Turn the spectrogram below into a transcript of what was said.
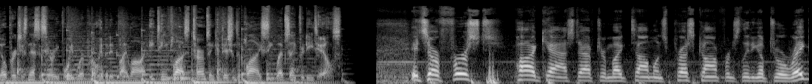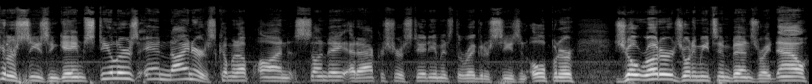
No purchase necessary. Void were prohibited by law. 18 plus terms and conditions apply. See website for details. It's our first podcast after Mike Tomlin's press conference leading up to a regular season game. Steelers and Niners coming up on Sunday at Acrisure Stadium. It's the regular season opener. Joe Rutter joining me, Tim Benz, right now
